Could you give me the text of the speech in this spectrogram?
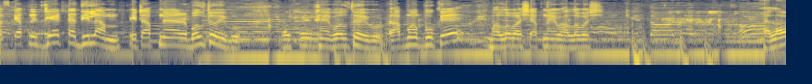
আজকে আপনি ডিয়ারটা দিলাম, এটা আপনার বলতে হইব। হ্যাঁ বলতে হইব। আম্মু আব্বুকে ভালোবাসি, আপনাকে ভালোবাসি। হ্যালো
